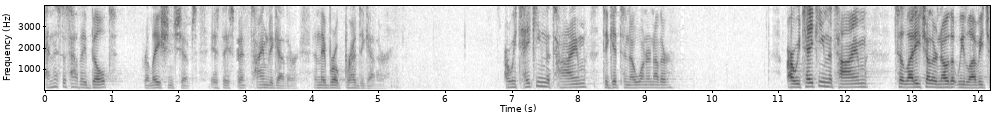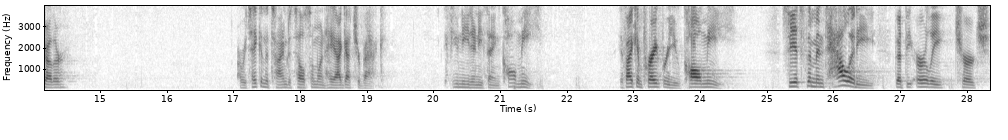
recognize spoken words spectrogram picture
And this is how they built relationships is they spent time together and they broke bread together. Are we taking the time to get to know one another? Are we taking the time to let each other know that we love each other? Are we taking the time to tell someone, hey, I got your back? If you need anything, call me. If I can pray for you, call me. See, it's the mentality that the early church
